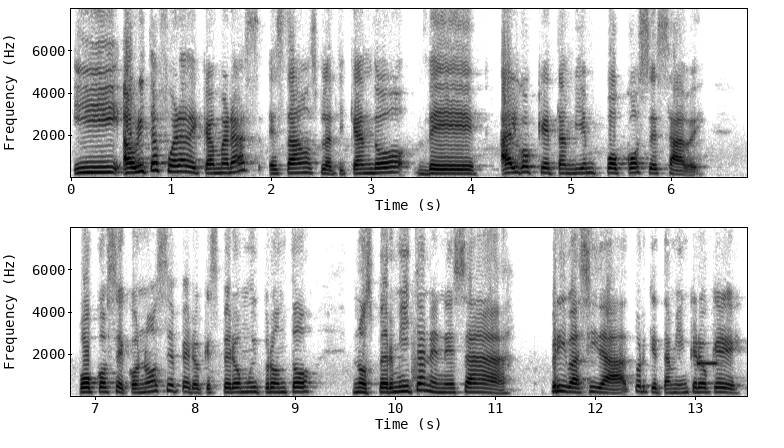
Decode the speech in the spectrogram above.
Y ahorita fuera de cámaras estábamos platicando de algo que también poco se sabe, poco se conoce, pero que espero muy pronto nos permitan en esa privacidad, porque también creo que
